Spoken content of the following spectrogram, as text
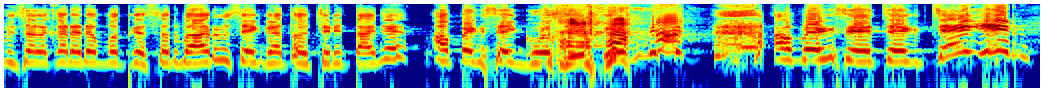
misalkan ada podcaster baru, saya nggak tahu ceritanya, apa yang saya gosipin, apa yang saya cek-cekin.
